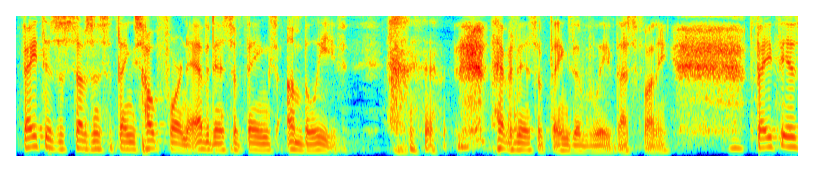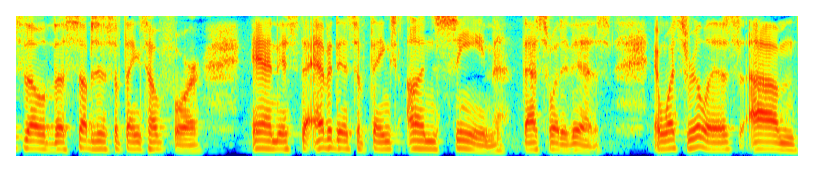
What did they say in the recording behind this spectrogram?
Faith is the substance of things hoped for and the evidence of things unbelieved. Evidence of things I believe. That's funny. Faith is, though, the substance of things hoped for, and it's the evidence of things unseen. That's what it is. And what's real is, um,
